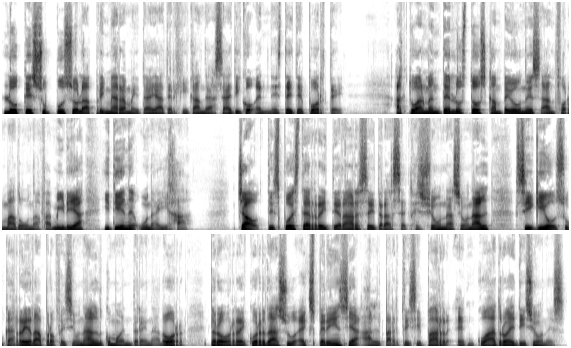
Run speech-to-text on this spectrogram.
lo que supuso la primera medalla del gigante asiático en este deporte. Actualmente los dos campeones han formado una familia y tienen una hija. Chao, después de retirarse de la selección nacional, siguió su carrera profesional como entrenador, pero recuerda su experiencia al participar en cuatro ediciones.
